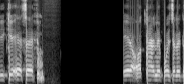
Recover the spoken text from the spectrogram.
পিকেএসএফ এর অর্থায়নে পরিচালিত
